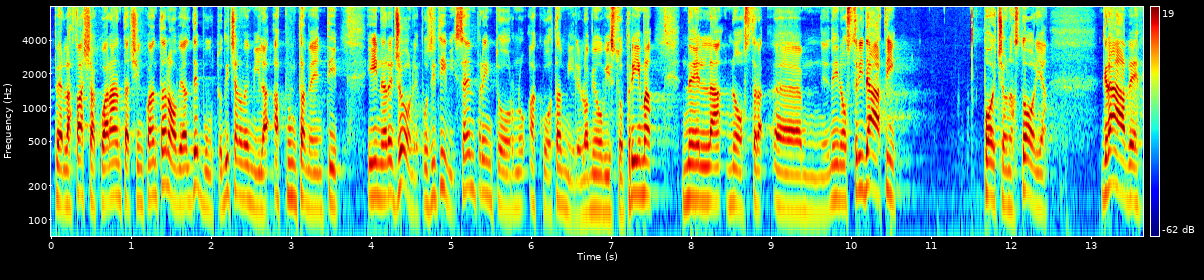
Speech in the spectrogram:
Per la fascia 40-59 al debutto 19.000 appuntamenti in regione. Positivi sempre intorno a quota 1.000. Lo abbiamo visto prima nostra, ehm, nei nostri dati. Poi c'è una storia grave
